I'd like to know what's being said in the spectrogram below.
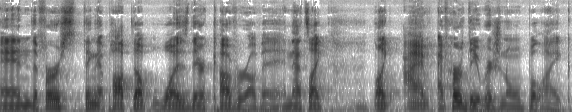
and the first thing that popped up was their cover of it, and that's like, like I've I've heard the original, but like.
